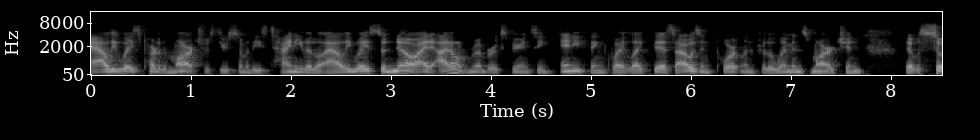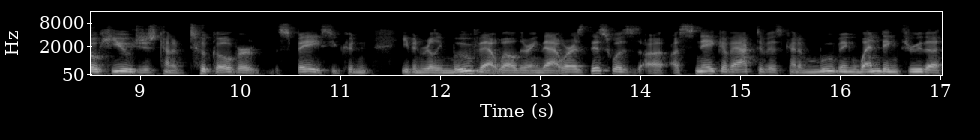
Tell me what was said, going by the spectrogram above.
alleyways. Part of the march was through some of these tiny little alleyways. So no, I, I don't remember experiencing anything quite like this. I was in Portland for the women's march and that was so huge it just kind of took over the space you couldn't even really move that well during that whereas this was a, a snake of activists kind of moving wending through the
